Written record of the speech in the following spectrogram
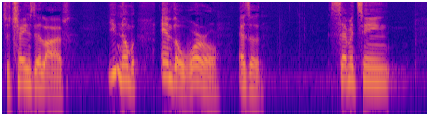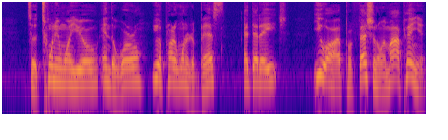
to change their lives. You know, in the world, as a 17 to 21 year old in the world, you are probably one of the best at that age. You are a professional, in my opinion.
